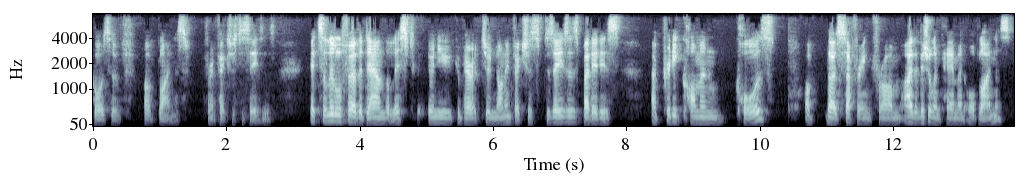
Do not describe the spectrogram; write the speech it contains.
cause of, of blindness for infectious diseases. It's a little further down the list when you compare it to non infectious diseases, but it is a pretty common cause of those suffering from either visual impairment or blindness.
